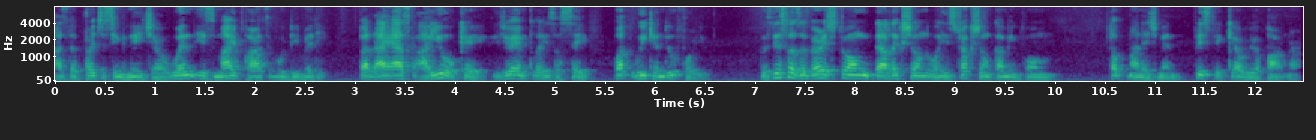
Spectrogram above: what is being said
as the purchasing nature, when is my part will be ready. But I asked, are you okay? Is your employees are safe? What we can do for you? Because this was a very strong direction or instruction coming from top management. Please take care of your partner.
